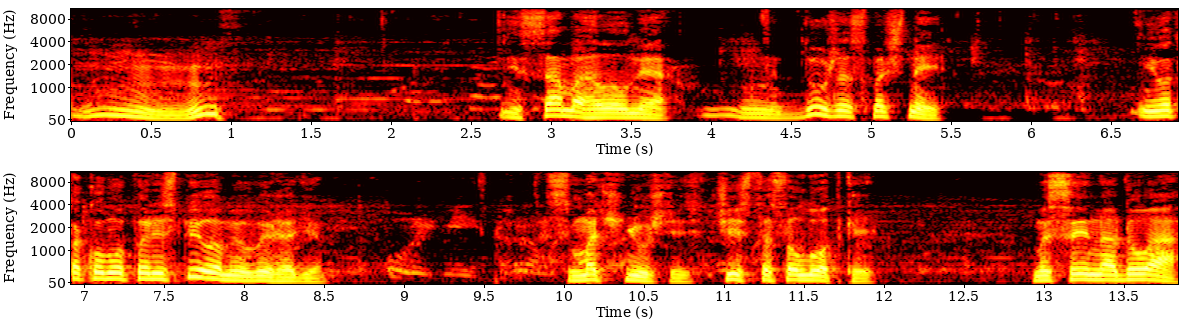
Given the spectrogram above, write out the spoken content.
М. І саме головне, м, дуже смачний. І в такому переспілому вигляді смачнючий, чисто солодкий. Месина 2.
